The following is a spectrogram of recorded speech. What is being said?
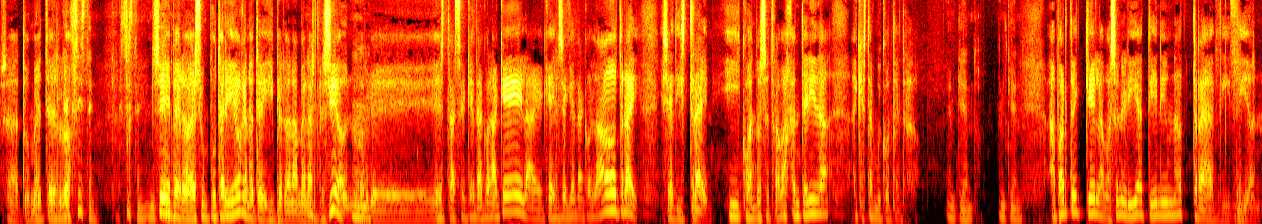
O sea, tú metes Que los... existen, que existen. Sí, pero es un puterío que no te... Y perdóname la expresión, porque esta se queda con aquel, aquel se queda con la otra y, y se distraen. Y cuando se trabaja enterida hay que estar muy concentrado. Entiendo, entiendo. Aparte que la masonería tiene una tradición.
